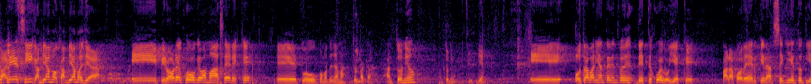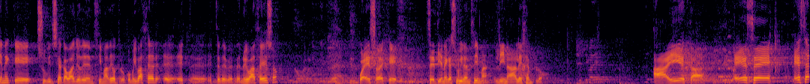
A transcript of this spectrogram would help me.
Vale, sí, cambiamos, cambiamos ya. Eh, pero ahora el juego que vamos a hacer es que eh, tú, ¿cómo te llamas? Ven para acá. Antonio. ¿Antonio? Bien. Eh, otra variante dentro de, este juego y es que para poder quedarse quieto tiene que subirse a caballo de encima de otro. Como iba a hacer eh, este, este de verde, ¿no iba a hacer eso? Pues eso, es que se tiene que subir encima. Lina, al ejemplo. Ahí está. Ese, ese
